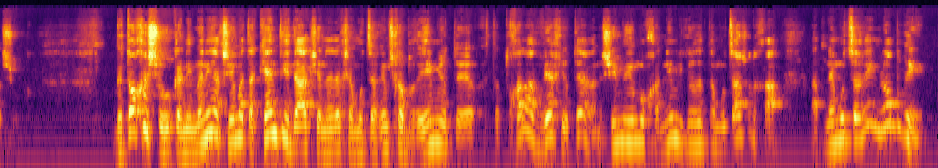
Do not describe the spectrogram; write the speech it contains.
לשוק. בתוך השוק, אני מניח שאם אתה כן תדאג שנניח שהמוצרים שלך בריאים יותר, אתה תוכל להרוויח יותר, אנשים יהיו מוכנים לקנות את המוצר שלך על פני מוצרים לא בריאים.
